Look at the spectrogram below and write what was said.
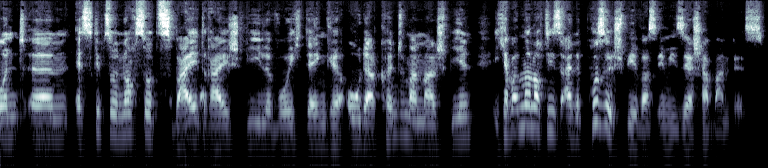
Und ähm, es gibt so noch so zwei, drei Spiele, wo ich denke, oh, da könnte man mal spielen. Ich habe immer noch dieses eine Puzzlespiel, was irgendwie sehr charmant ist.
